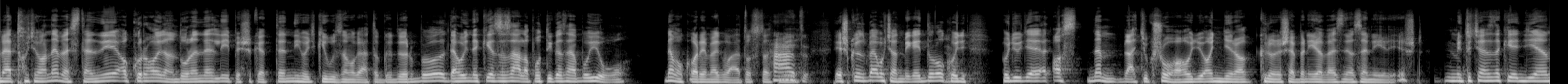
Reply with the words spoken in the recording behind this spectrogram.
Mert hogyha nem ezt tenné, akkor hajlandó lenne lépéseket tenni, hogy kiúzza magát a gödörből, de hogy neki ez az állapot igazából jó. Nem akarja megváltoztatni. Hát... És közben, bocsánat, még egy dolog, hogy, hogy ugye azt nem látjuk soha, hogy annyira különösebben élvezni a zenélést. Mint hogyha ez neki egy ilyen,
